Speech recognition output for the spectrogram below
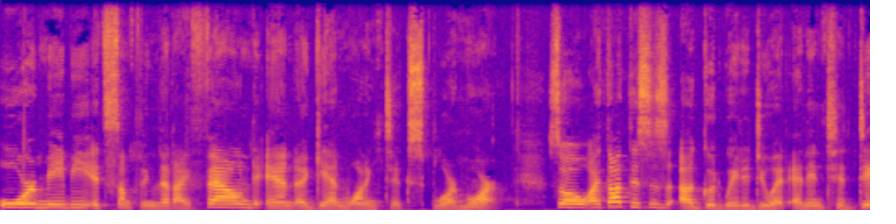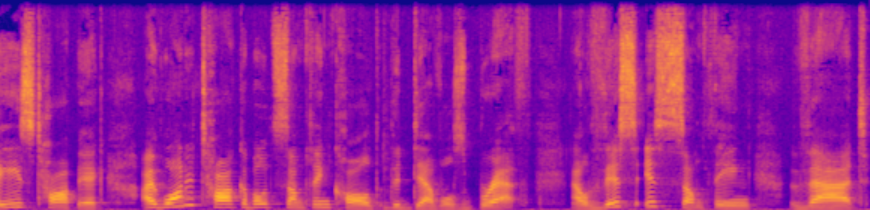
or maybe it's something that I found and again wanting to explore more. So I thought this is a good way to do it. And in today's topic, I want to talk about something called the devil's breath. Now, this is something that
